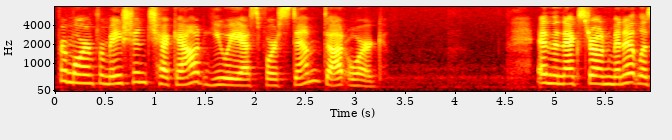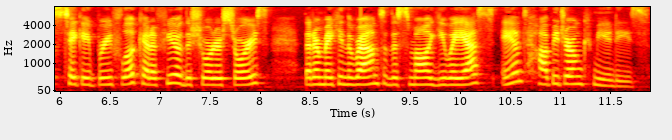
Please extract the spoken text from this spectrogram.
For more information, check out uasforstem.org. In the next drone minute, let's take a brief look at a few of the shorter stories that are making the rounds of the small UAS and hobby drone communities.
